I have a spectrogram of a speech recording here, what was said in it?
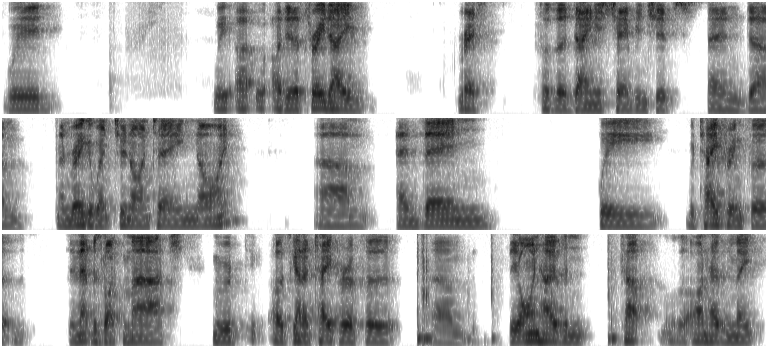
we we uh, I did a three day rest for the Danish Championships, and um, and Rikke went two nineteen nine, um, and then we were tapering for, and that was like March. We were I was going to taper for um, the Eindhoven Cup or the Eindhoven meet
